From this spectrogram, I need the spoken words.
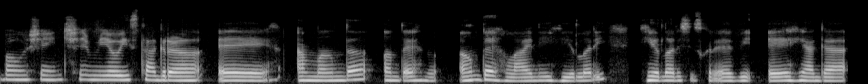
Bom, gente, meu Instagram é Amanda under, underline Hillary. Hillary se escreve R-H-I-L-A-R-Y.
